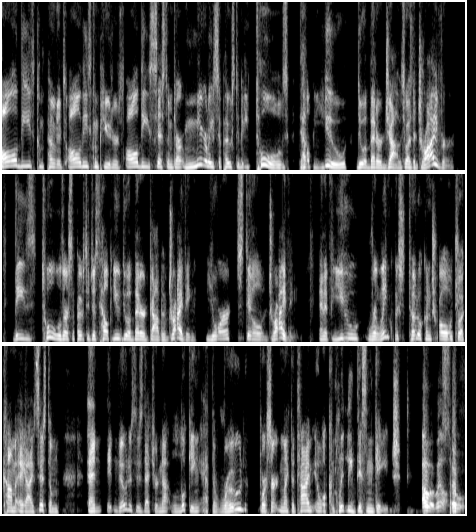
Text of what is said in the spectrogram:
all these components, all these computers, all these systems are merely supposed to be tools to help you do a better job. So, as a driver, these tools are supposed to just help you do a better job of driving. You're still driving. And if you relinquish total control to a comma AI system and it notices that you're not looking at the road for a certain length of time, it will completely disengage. Oh, it will. So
